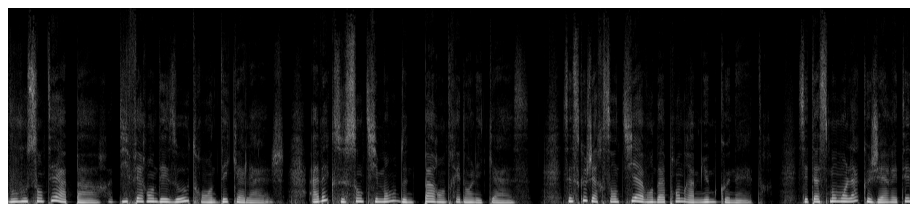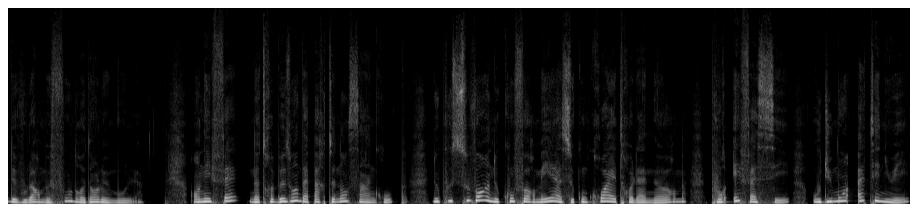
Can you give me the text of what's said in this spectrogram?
Vous vous sentez à part, différent des autres ou en décalage, avec ce sentiment de ne pas rentrer dans les cases. C'est ce que j'ai ressenti avant d'apprendre à mieux me connaître. C'est à ce moment-là que j'ai arrêté de vouloir me fondre dans le moule. En effet, notre besoin d'appartenance à un groupe nous pousse souvent à nous conformer à ce qu'on croit être la norme pour effacer ou du moins atténuer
